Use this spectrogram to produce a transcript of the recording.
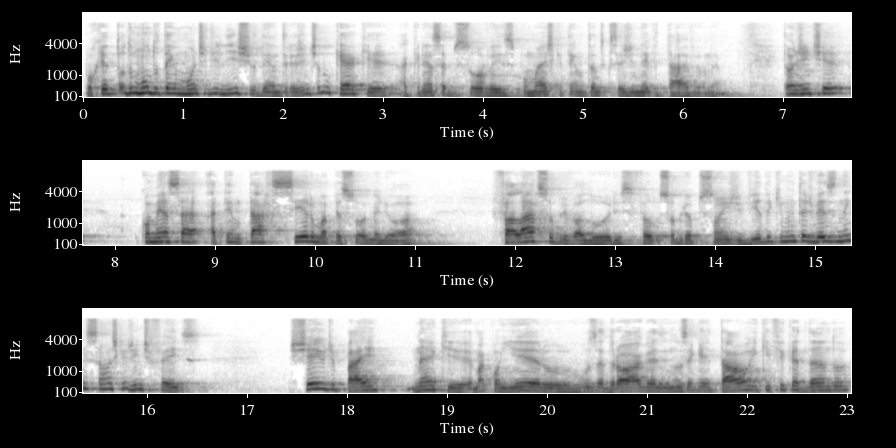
Porque todo mundo tem um monte de lixo dentro e a gente não quer que a criança absorva isso, por mais que tenha um tanto que seja inevitável. Né? Então a gente começa a tentar ser uma pessoa melhor, falar sobre valores, sobre opções de vida que muitas vezes nem são as que a gente fez cheio de pai, né, que é maconheiro, usa drogas e não sei o que e tal, e que fica dando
